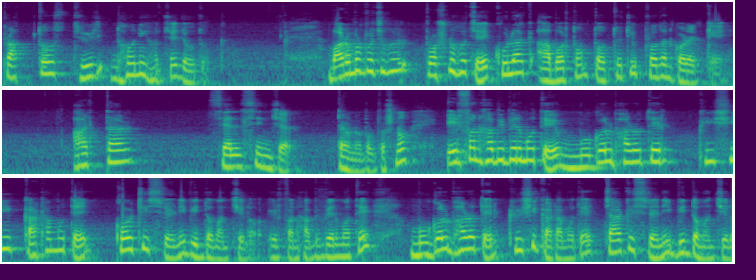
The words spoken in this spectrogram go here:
প্রাপ্ত স্ত্রীর ধনী হচ্ছে যৌতুক। বারো নম্বর প্রশ্ন হচ্ছে, কুলাক আবর্তন তত্ত্বটি প্রদান করেন কে? আর্থার সেলসিঞ্জার। তেরো নম্বর প্রশ্ন, ইরফান হাবিবের মতে মুঘল ভারতের কৃষি কাঠামোতে কয়টি শ্রেণি বিদ্যমান ছিল? ইরফান হাবিবের মতে মুঘল ভারতের কৃষি কাঠামোতে চারটি শ্রেণি বিদ্যমান ছিল।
